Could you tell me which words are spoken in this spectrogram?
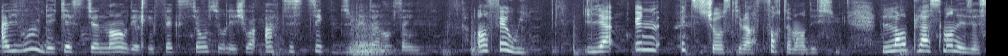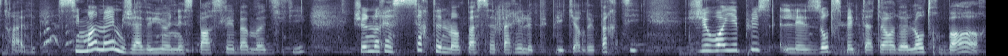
avez-vous eu des questionnements ou des réflexions sur les choix artistiques du metteur en scène? En fait, oui. Il y a une petite chose qui m'a fortement déçue. L'emplacement des estrades. Si moi-même j'avais eu un espace libre à modifier, je n'aurais certainement pas séparé le public en deux parties. Je voyais plus les autres spectateurs de l'autre bord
